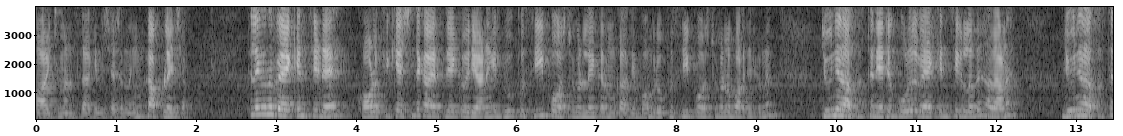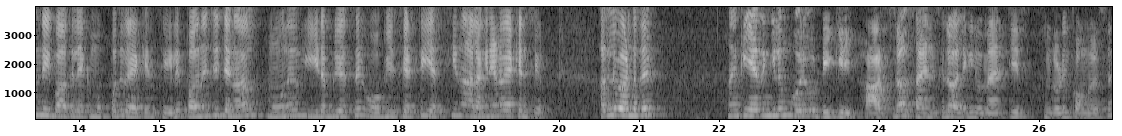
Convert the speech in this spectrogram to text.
വായിച്ച് മനസ്സിലാക്കിയതിന് ശേഷം നിങ്ങൾക്ക് അപ്ലൈ ചെയ്യാം. ഇതിലേക്ക് ഒന്ന് വേക്കൻസിയുടെ ക്വാളിഫിക്കേഷന്റെ കാര്യത്തിലേക്ക് വരികയാണെങ്കിൽ ഗ്രൂപ്പ് സി പോസ്റ്റുകളിലേക്ക് നമുക്ക് ആദ്യം പോകാം. ഗ്രൂപ്പ് സി പോസ്റ്റുകളിൽ പറഞ്ഞിരിക്കുന്നത് ജൂനിയർ അസിസ്റ്റന്റ് ഏറ്റവും കൂടുതൽ വേക്കൻസി ഉള്ളത് അതാണ്. ജൂനിയർ അസിസ്റ്റന്റ് വിഭാഗത്തിലേക്ക് മുപ്പത് വേക്കൻസിയിൽ പതിനഞ്ച് ജനറൽ മൂന്ന് E W S O B C എട്ട് എസ് സി നാല് അങ്ങനെയാണ് വേക്കൻസികൾ അതിൽ വേണ്ടത് നിങ്ങൾക്ക് ഏതെങ്കിലും ഒരു ഡിഗ്രി ആർട്സിലോ സയൻസിലോ അല്ലെങ്കിൽ humanities including commerce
